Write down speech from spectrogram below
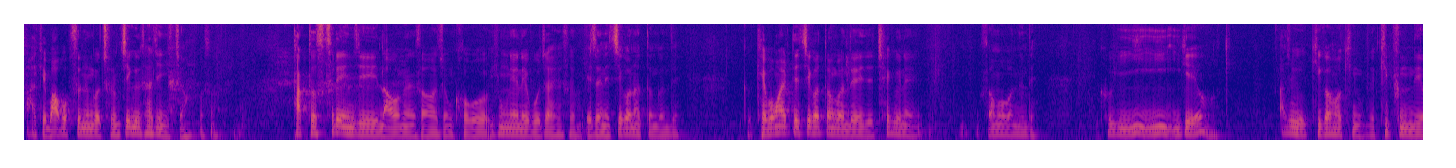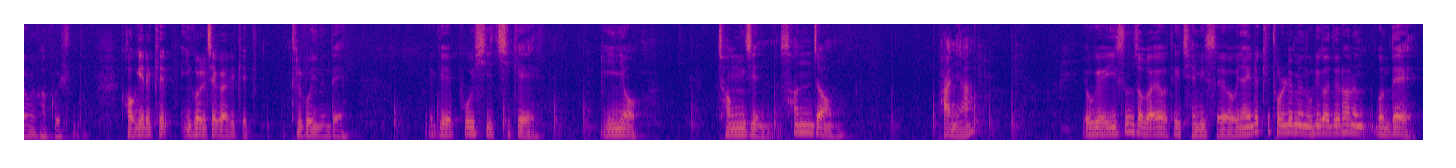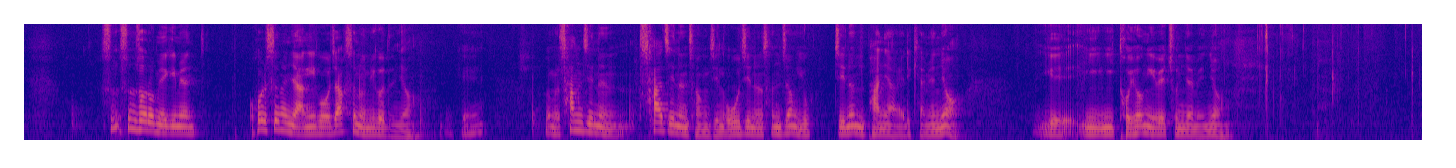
막 이렇게 마법 쓰는 것처럼 찍은 사진 있죠. 그래서 닥터 스트레인지 나오면서 좀 그거 흉내내 보자 해서 예전에 찍어놨던 건데 그 개봉할 때 찍었던 건데 이제 최근에 써먹었는데 거기 이, 이 이게요 아주 기가 막힌 겁니다. 깊은 내용을 갖고 있습니다. 거기 이렇게 이걸 제가 이렇게 들고 있는데 이게 보시지게, 인욕, 정진, 선정, 반야. 요게 이 순서가요 되게 재밌어요. 그냥 이렇게 돌리면 우리가 늘 하는 건데 순, 순서로 매기면 홀수는 양이고 짝수는 음이거든요. 이렇게 그러면 삼지는 사지는 정진, 오지는 선정, 육지는 반야 이렇게 하면요. 이게 이, 이 도형이 왜 좋냐면요.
